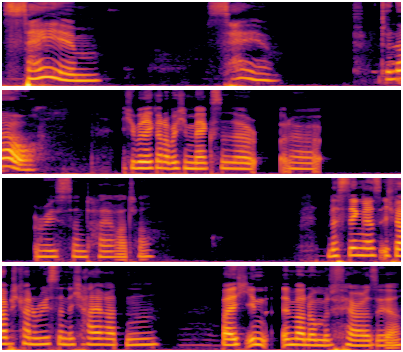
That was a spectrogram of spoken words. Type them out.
Same. Same. Don't know. Ich überlege gerade, ob ich Maxon oder, oder Recent heirate. Das Ding ist, ich glaube, ich kann Recent nicht heiraten, weil ich ihn immer nur mit Farrah sehe.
